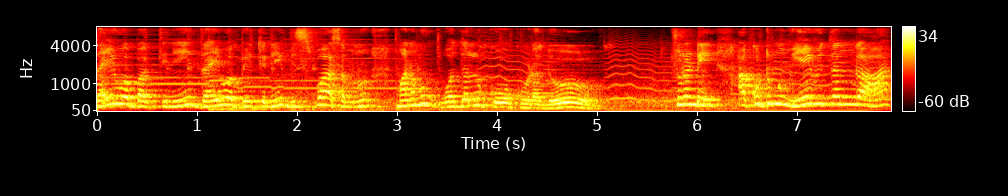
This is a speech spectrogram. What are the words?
దైవ భక్తిని దైవ భీతిని విశ్వాసమును మనము వదులుకోకూడదు. చూడండి ఆ కుటుంబం ఏ విధంగా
